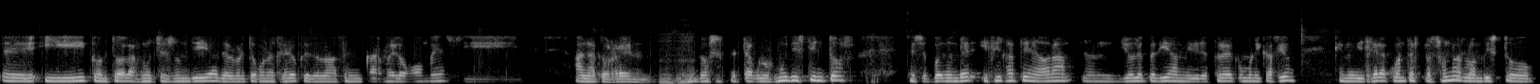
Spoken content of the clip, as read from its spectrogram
Eh, y con todas las noches un día de Alberto Conejero que lo hacen Carmelo Gómez y Ana Torren. Dos espectáculos muy distintos que se pueden ver. Y fíjate, ahora mm, yo le pedí a mi directora de comunicación que me dijera cuántas personas lo han visto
